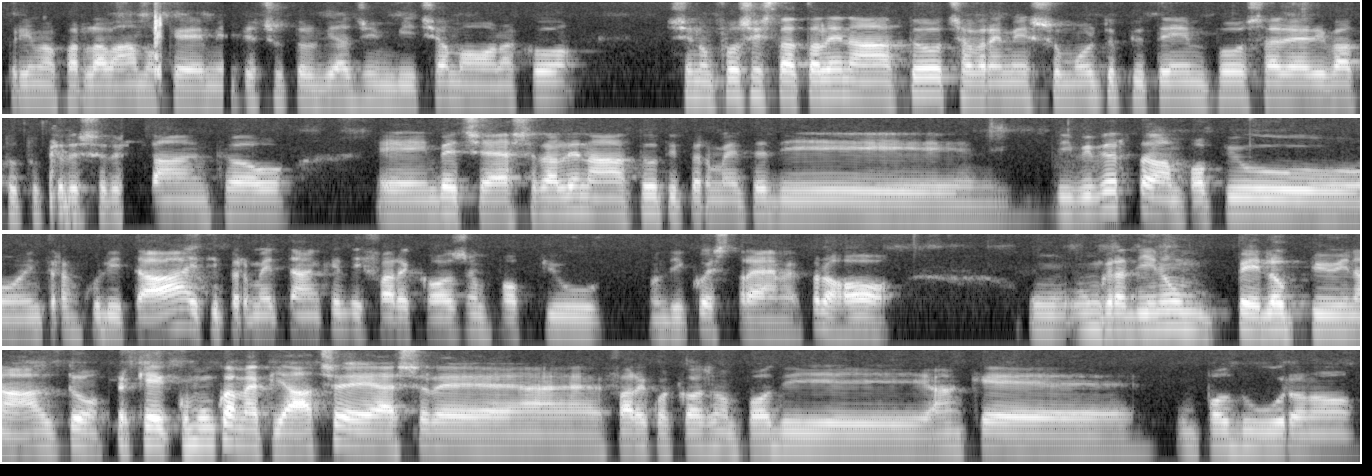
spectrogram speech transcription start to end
prima parlavamo che mi è piaciuto il viaggio in bici a Monaco, se non fossi stato allenato ci avrei messo molto più tempo, sarei arrivato tutte le sere stanco e invece essere allenato ti permette di, di vivertela un po' più in tranquillità e ti permette anche di fare cose un po' più, non dico estreme, però un, un gradino un pelo più in alto, perché comunque a me piace essere, eh, fare qualcosa un po' di anche un po' duro, no?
